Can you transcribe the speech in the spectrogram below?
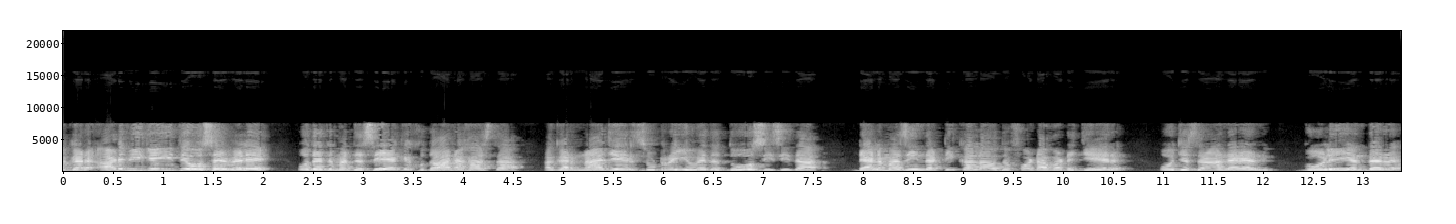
ਅਗਰ ਅੜ ਵੀ ਗਈ ਤੇ ਉਸੇ ਵੇਲੇ ਉਹਦੇ ਤੇ ਮੈਂ ਦੱਸਿਆ ਕਿ ਖੁਦਾ ਨਾ ਖਾਸਤਾ ਅਗਰ ਨਾ ਜੇਰ ਸੁੱਟ ਰਹੀ ਹੋਵੇ ਤਾਂ 2 ਸੀਸੀ ਦਾ ਡੈਲਮਾਜ਼ੀਨ ਦਾ ਟੀਕਾ ਲਾਓ ਤਾਂ ਫਟਾਫਟ ਜੇਰ ਉਹ ਜਿਸ ਤਰ੍ਹਾਂ ਆਂਦੇ ਨੇ ਗੋਲੀ ਅੰਦਰ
